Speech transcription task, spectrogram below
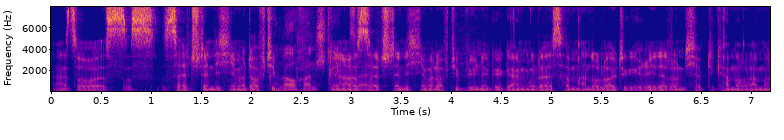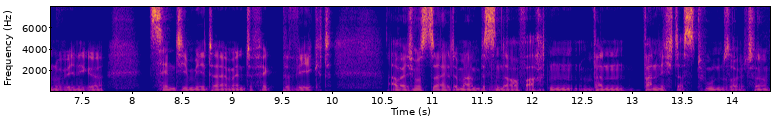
Also es, es ist halt ständig jemand auf die Kann auch anstrengend genau, es ist halt ständig jemand auf die Bühne gegangen oder es haben andere Leute geredet und ich habe die Kamera immer nur wenige Zentimeter im Endeffekt bewegt. Aber ich musste halt immer ein bisschen darauf achten, wann wann ich das tun sollte.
